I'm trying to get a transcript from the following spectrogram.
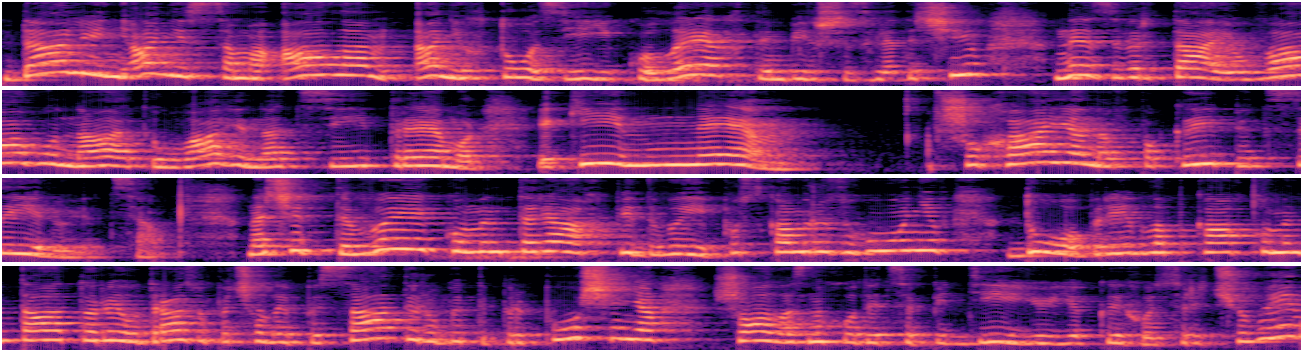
Далі ані сама Алла, ані хто з її колег, тим більше з глядачів, не звертає увагу на, уваги на цей тремор, який не вшухає, навпаки, підсилюється. Значить, ви в коментарях під випуском розгонів, добрі в лапках коментатори одразу почали писати, робити припущення, що Алла знаходиться під дією якихось речовин,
